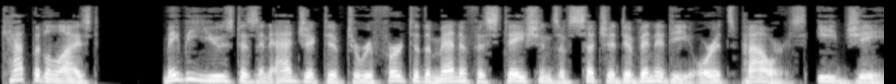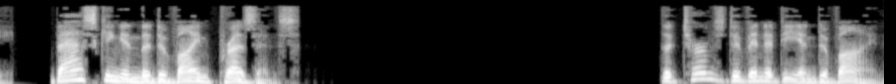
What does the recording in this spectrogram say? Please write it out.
capitalized may be used as an adjective to refer to the manifestations of such a divinity or its powers, e.g basking in the divine presence. The terms divinity and divine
